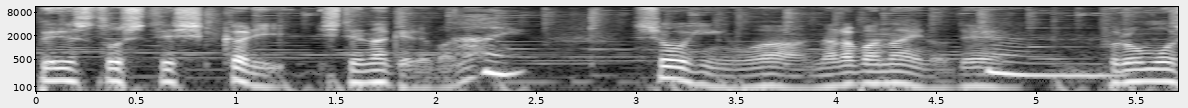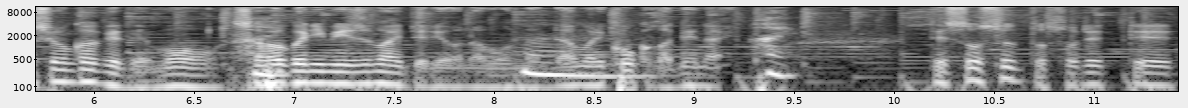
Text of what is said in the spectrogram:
ベースとしてしっかりしてなければね、商品は並ばないので、うん、プロモーションかけても砂漠に水まいてるようなもんなんで、あまり効果が出ない、はい、でそうするとそれって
